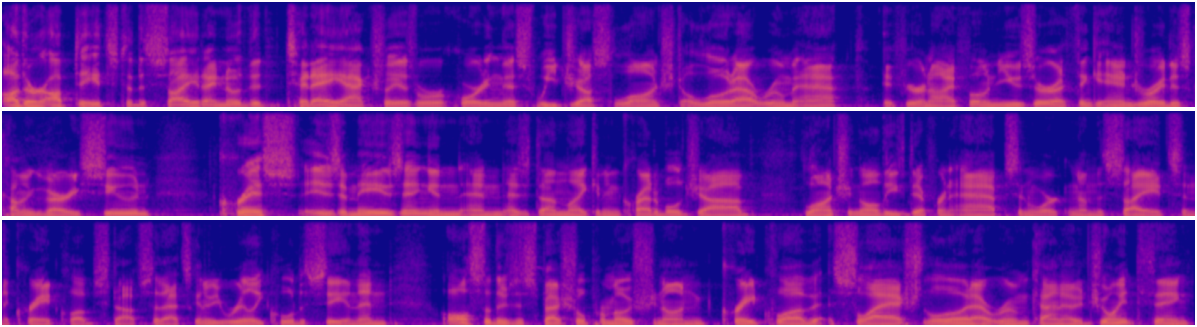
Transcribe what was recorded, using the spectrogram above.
other updates to the site. I know that today, actually, as we're recording this, we just launched a Loadout Room app. If you're an iPhone user, I think Android is coming very soon. Chris is amazing and, and has done like an incredible job launching all these different apps and working on the sites and the Crate Club stuff. So that's going to be really cool to see. And then also, there's a special promotion on Crate Club slash the Loadout Room kind of joint thing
